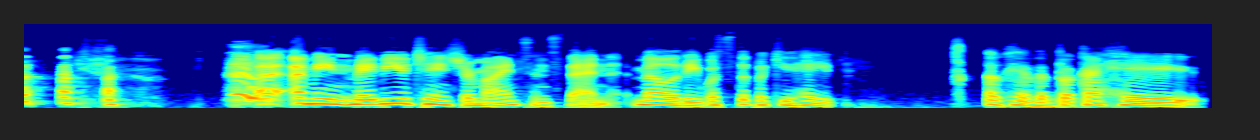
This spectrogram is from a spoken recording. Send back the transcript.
I, I mean, maybe you changed your mind since then. Melody, what's the book you hate? Okay, the book I hate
